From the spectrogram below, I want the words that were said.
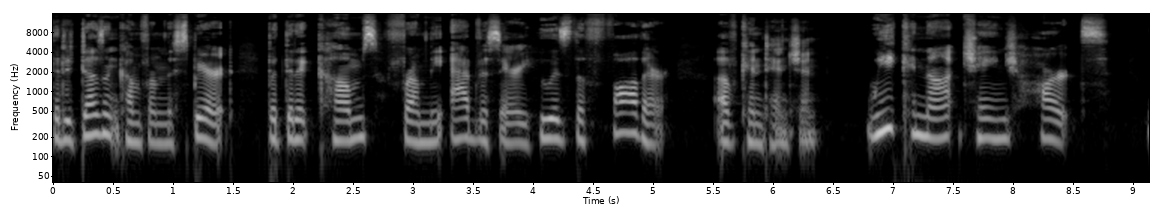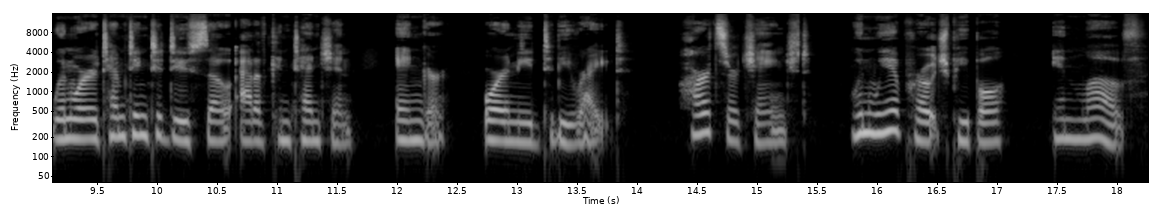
that it doesn't come from the Spirit, but that it comes from the adversary, who is the father of contention. We cannot change hearts when we're attempting to do so out of contention, anger, or a need to be right. Hearts are changed when we approach people in love,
